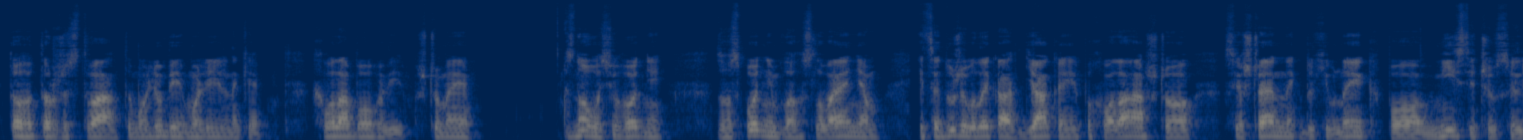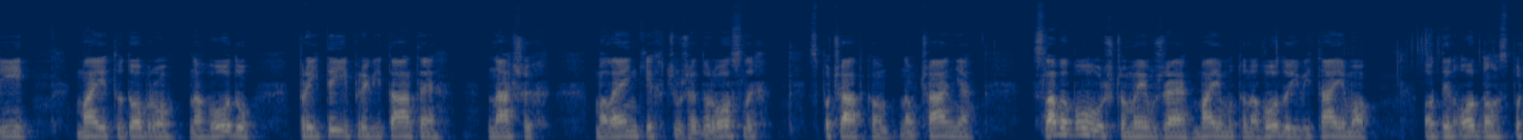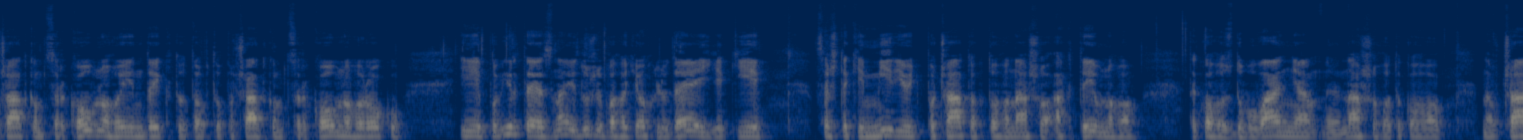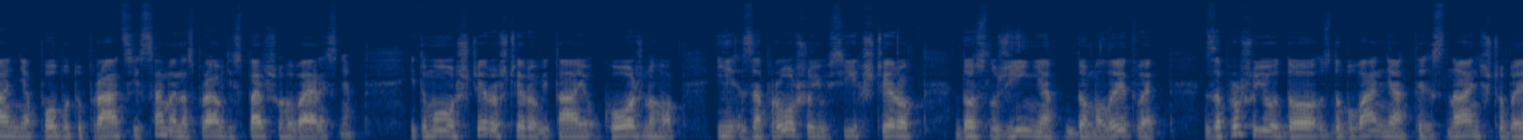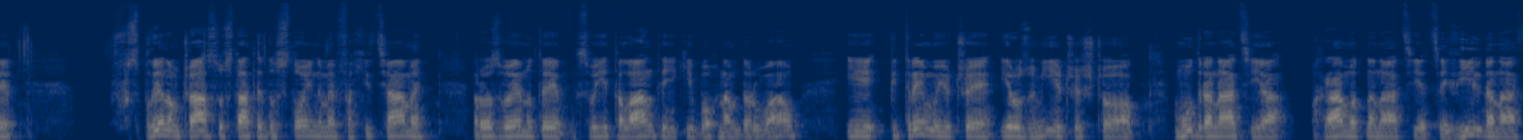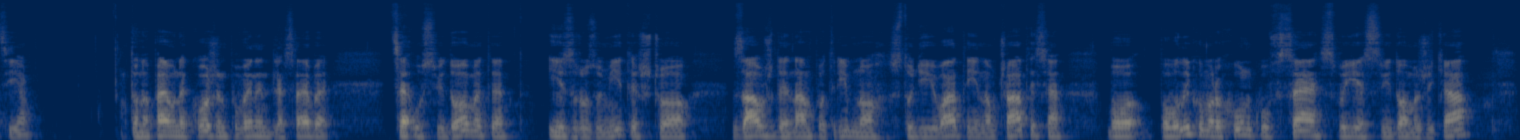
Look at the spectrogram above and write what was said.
того торжества. Тому, любі молільники, хвала Богові, що ми знову сьогодні з Господнім благословенням. І це дуже велика дяка і похвала, що священник, духівник по місті чи в селі має ту добру нагоду прийти і привітати наших маленьких чи вже дорослих з початком навчання. Слава Богу, що ми вже маємо ту нагоду і вітаємо один одного з початком церковного індикту, тобто початком церковного року. І повірте, знаю дуже багатьох людей, які все ж таки міряють початок того нашого активного такого здобування, е, нашого такого навчання, побуту, праці, саме насправді з 1 вересня. І тому щиро щиро вітаю кожного і запрошую всіх щиро до служіння, до молитви. Запрошую до здобування тих знань, щоби з плином часу стати достойними фахівцями, розвинути свої таланти, які Бог нам дарував, і підтримуючи і розуміючи, що мудра нація, грамотна нація це вільна нація, то напевне кожен повинен для себе це усвідомити і зрозуміти, що завжди нам потрібно студіювати і навчатися, бо по великому рахунку все своє свідоме життя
